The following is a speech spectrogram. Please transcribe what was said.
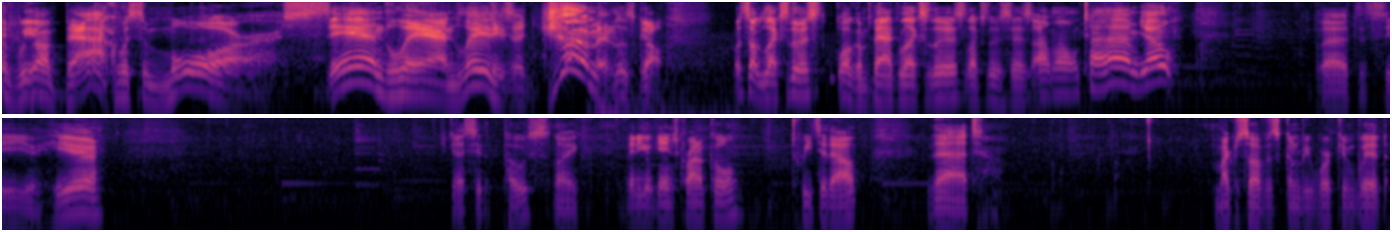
Right, we are back with some more Sandland, ladies and gentlemen. Let's go. What's up, Lex Lewis? Welcome back, Lex Lewis. Lex Lewis says, I'm on time, yo. Glad to see you here. You guys see the post? Like, Video Games Chronicle tweeted out that Microsoft is going to be working with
